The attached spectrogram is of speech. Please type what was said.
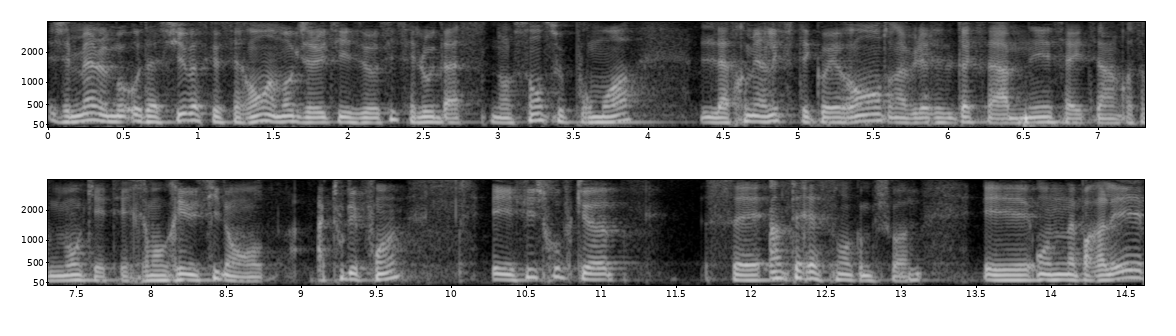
J'aime bien le mot audacieux parce que c'est vraiment un mot que j'allais utiliser aussi, c'est l'audace. Dans le sens où pour moi, la première liste était cohérente, on a vu les résultats que ça a amené, ça a été un rassemblement qui a été vraiment réussi dans, à tous les points. Et ici, je trouve que c'est intéressant comme choix. Et on en a parlé,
